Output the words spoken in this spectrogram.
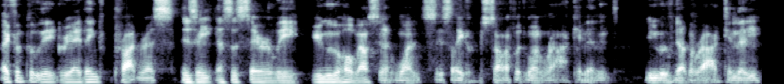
I completely agree. I think progress isn't necessarily you move a whole mountain at once. It's like start off with one rock and then you move down the rock, and then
